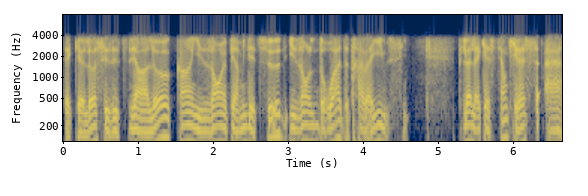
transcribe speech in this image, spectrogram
Fait que là, ces étudiants-là, quand ils ont un permis d'études, ils ont le droit de travailler aussi. Puis là, la question qui reste à,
